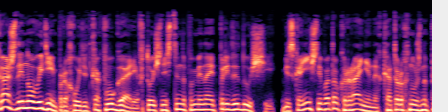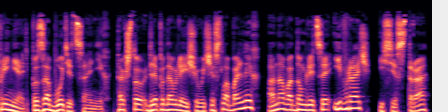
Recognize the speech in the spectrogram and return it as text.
Каждый новый день проходит как в угаре, в точности напоминает предыдущий. Бесконечный поток раненых, которых нужно принять, позаботиться о них. Так что для подавляющего числа больных она в одном лице и врач, и сестра,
